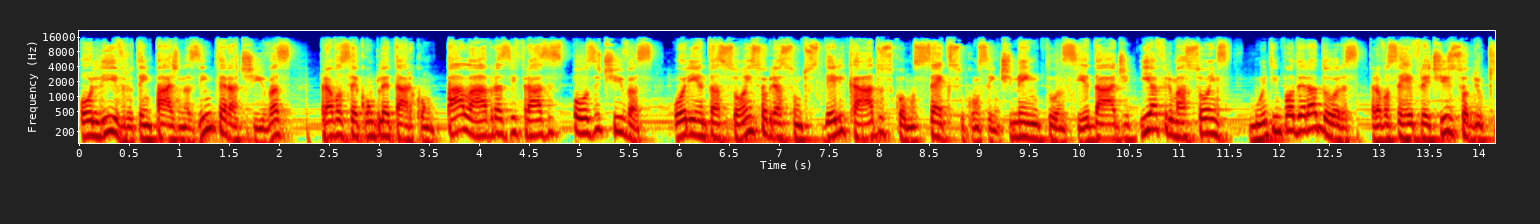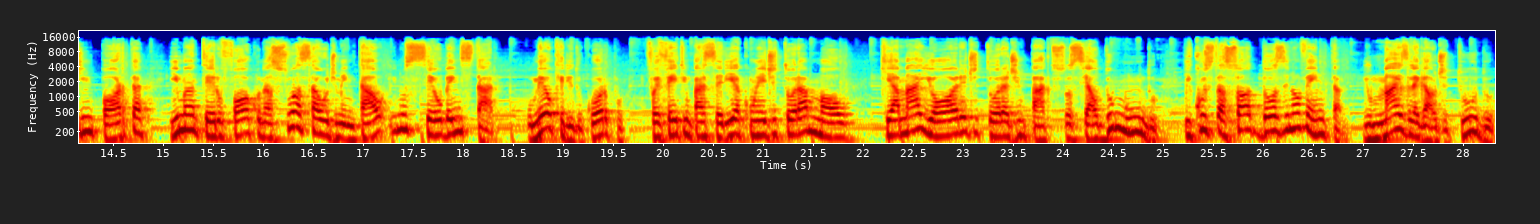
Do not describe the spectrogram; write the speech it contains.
O livro tem páginas interativas para você completar com palavras e frases positivas, orientações sobre assuntos delicados como sexo, consentimento, ansiedade e afirmações muito empoderadoras para você refletir sobre o que importa e manter o foco na sua saúde mental e no seu bem-estar. O Meu Querido Corpo foi feito em parceria com a editora MOL, que é a maior editora de impacto social do mundo e custa só R$ 12,90. E o mais legal de tudo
